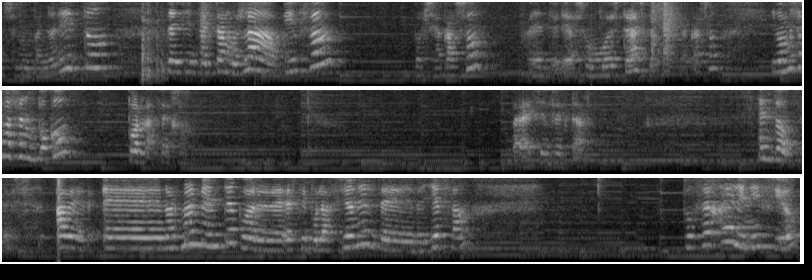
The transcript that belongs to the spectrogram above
Cogemos en un pañuelito desinfectamos la pinza, por si acaso, en teoría son vuestras, pero por si acaso, y vamos a pasar un poco por la ceja para desinfectar. Entonces, a ver, eh, normalmente por estipulaciones de belleza, tu ceja del inicio,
